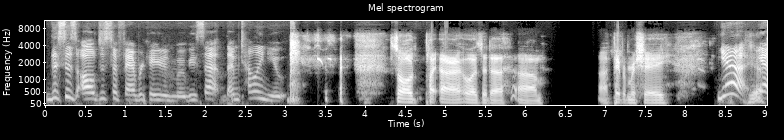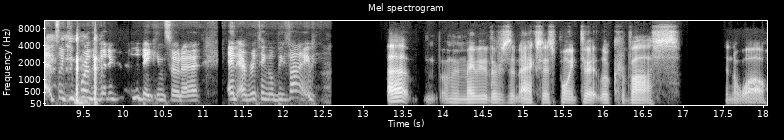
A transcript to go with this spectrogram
this is all just a fabricated movie set. I'm telling you. So pla- uh, what was it a um, uh, paper mache? Yeah, Yeah. yeah, It's like you pour the vinegar and the baking soda, and everything will be fine. Uh, I mean, maybe there's an access point to that little crevasse in the wall.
